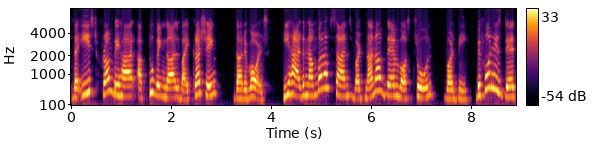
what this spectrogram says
the east from Bihar up to Bengal by crushing the revolts. He had a number of sons, but none of them was throne worthy. Before his death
